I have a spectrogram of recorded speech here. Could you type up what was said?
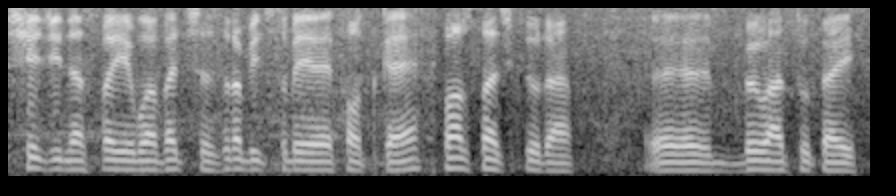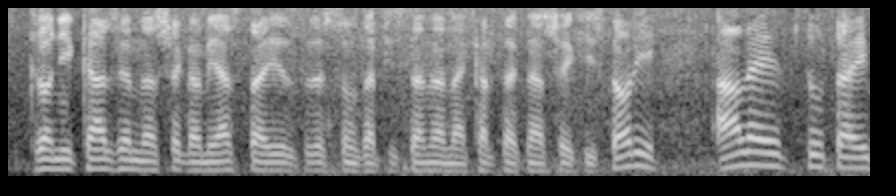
siedzi na swojej ławeczce, zrobić sobie fotkę. Postać, która była tutaj kronikarzem naszego miasta, jest zresztą zapisana na kartach naszej historii, ale tutaj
